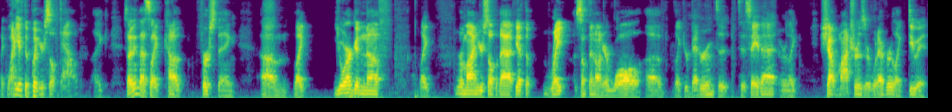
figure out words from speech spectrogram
like why do you have to put yourself down? Like, so I think that's like kind of first thing um, like you are good enough like remind yourself of that. If you have to write something on your wall of like your bedroom to to say that or like shout mantras or whatever like do it.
